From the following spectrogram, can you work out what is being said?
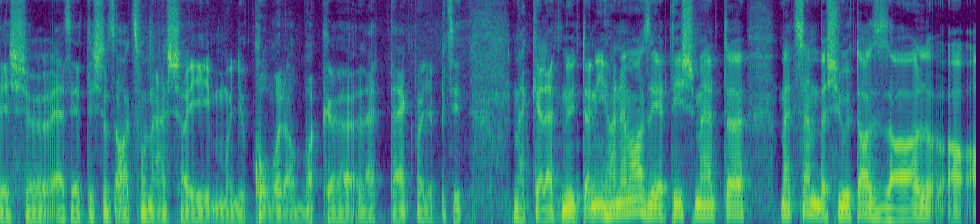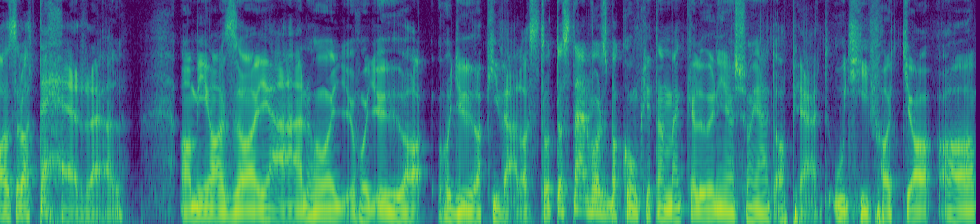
és ezért is az arcvonásai mondjuk komorabbak lettek, vagy egy picit meg kellett műteni, hanem azért is, mert, mert szembesült azzal, azra teherrel, ami azzal jár, hogy, hogy, ő a, hogy ő a kiválasztott. A Star Wars-ba konkrétan meg kell ölni a saját apját. Úgy hívhatja a,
